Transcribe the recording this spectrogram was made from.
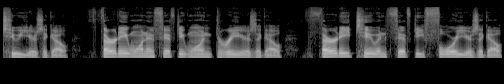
two years ago, 31 and 51 three years ago, 32 and 54 years ago,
